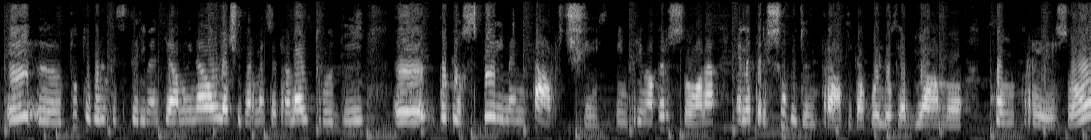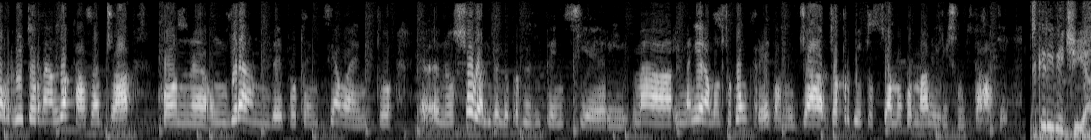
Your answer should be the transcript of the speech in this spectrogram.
e eh, tutto quello che sperimentiamo in aula ci permette tra l'altro di eh, proprio sperimentarci in prima persona e mettere subito in pratica quello che abbiamo compreso, ritornando a casa già con un grande potenziamento, eh, non solo a livello proprio di pensieri, ma in maniera molto concreta, noi già, già proprio tocchiamo con mano i risultati. Scrivici a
